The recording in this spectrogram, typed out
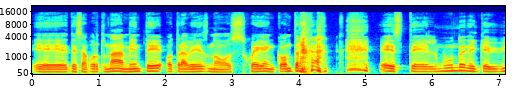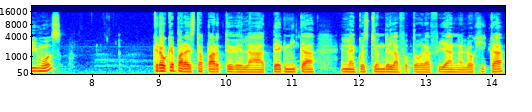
Eh, desafortunadamente, otra vez nos juega en contra este, el mundo en el que vivimos. Creo que para esta parte de la técnica, en la cuestión de la fotografía analógica,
